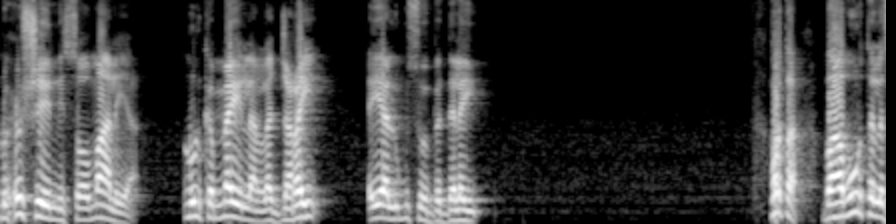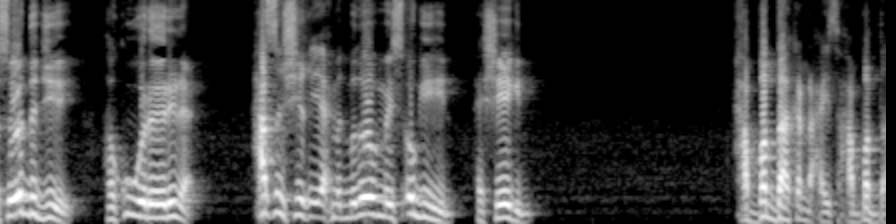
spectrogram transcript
Dhuxusheenni soomaaliya dhulka mayland la jaray ayaa lagu soo bedelay horta baabuurta la soo dejiyey ha ku wareerina. Xasan sheikh iyo axmed madoobe ma is og yihiin ha sheegin. Xabaddaa ka dhaxaysa xabadda.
